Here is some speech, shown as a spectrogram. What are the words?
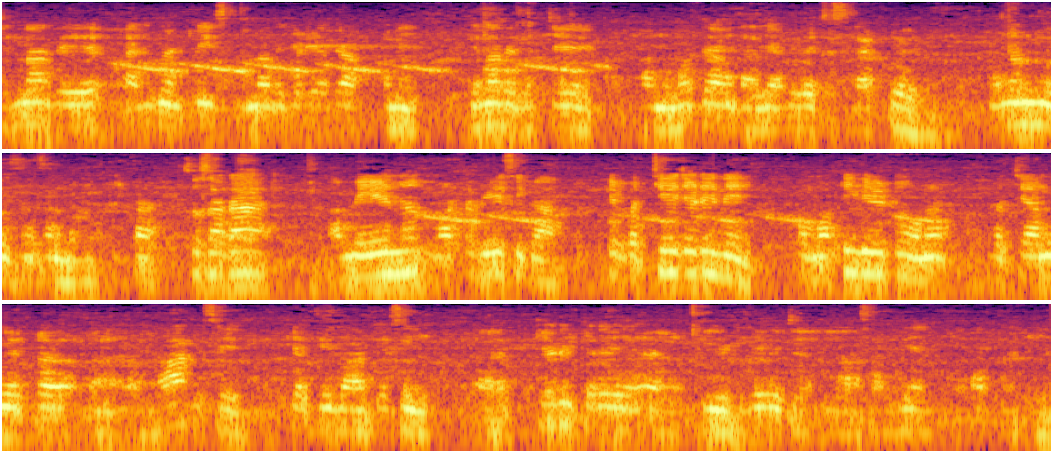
ਜਿਨ੍ਹਾਂ ਦੇ ਐਲੀਮੈਂਟਰੀ ਸਕੂਲਾਂ ਦੇ ਜਿਹੜੇ ਅਧਿਆਪਕ ਨੇ ਜਿਨ੍ਹਾਂ ਦੇ ਬੱਚੇ ਅਨੁਮੋਦਿਆ ਵਿਦਿਆਲਿਆ ਦੇ ਵਿੱਚ ਸਿਲੈਕਟ ਹੋਏ ਉਹਨਾਂ ਨੂੰ ਇਸ ਨਾਲ ਸਨਮਾਨਿਤ ਕੀਤਾ। ਸੋ ਸਾਡਾ ਮੇਨ ਮੋਟਿਵ ਇਹ ਸੀਗਾ ਕਿ ਬੱਚੇ ਜਿਹੜੇ ਨੇ ਉਹ ਮੋਟੀਵੇਟ ਹੋਣ ਬੱਚਿਆਂ ਨੂੰ ਇੱਕ ਰਾਹ ਕਿਸੇ ਕਿ ਅੱਗੇ ਲਾ ਕੇ ਅਸੀਂ ਕਿਹੜੇ ਕਿਹੜੇ ਫੀਲਡ ਦੇ ਵਿੱਚ ਲਾ ਸਕਦੇ ਕੀ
